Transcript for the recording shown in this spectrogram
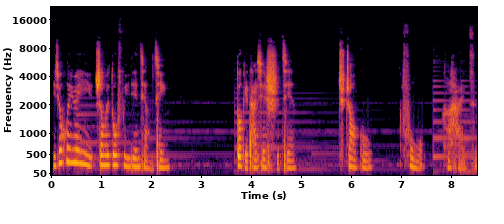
你就会愿意稍微多付一点奖金，多给他些时间，去照顾父母和孩子。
